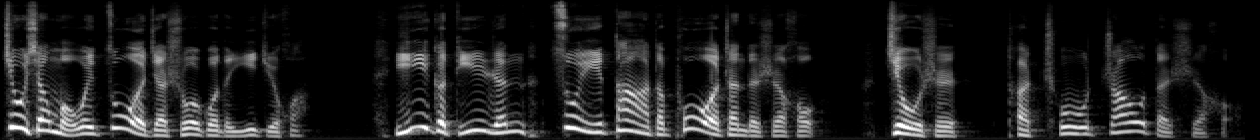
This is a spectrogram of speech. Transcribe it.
就像某位作家说过的一句话：“一个敌人最大的破绽的时候，就是他出招的时候。”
